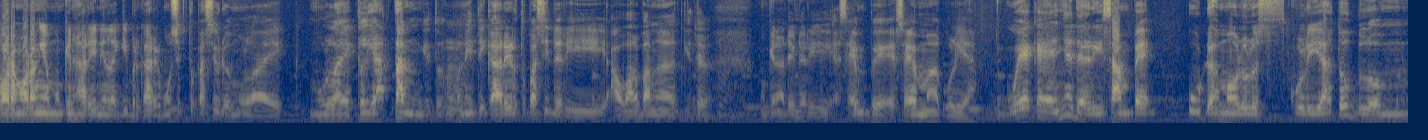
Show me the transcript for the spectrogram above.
orang-orang yang mungkin hari ini lagi berkarir musik tuh pasti udah mulai mulai kelihatan gitu. Hmm. Meniti karir tuh pasti dari awal banget gitu. Iya. Mungkin ada yang dari SMP, SMA, kuliah. Gue kayaknya dari sampai udah mau lulus kuliah tuh belum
